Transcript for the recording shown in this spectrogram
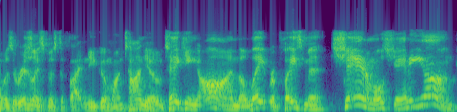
was originally supposed to fight Nicco Montaño, taking on the late replacement Shanimal, Shanna Young.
